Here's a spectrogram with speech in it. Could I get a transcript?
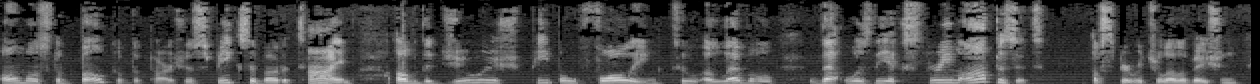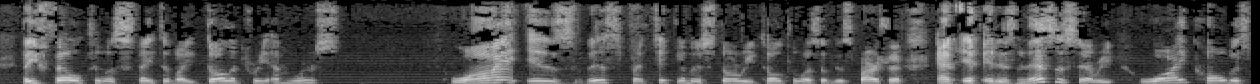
almost the bulk of the parsha speaks about a time of the Jewish people falling to a level that was the extreme opposite of spiritual elevation. They fell to a state of idolatry and worse. Why is this particular story told to us in this parsha? And if it is necessary, why call this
